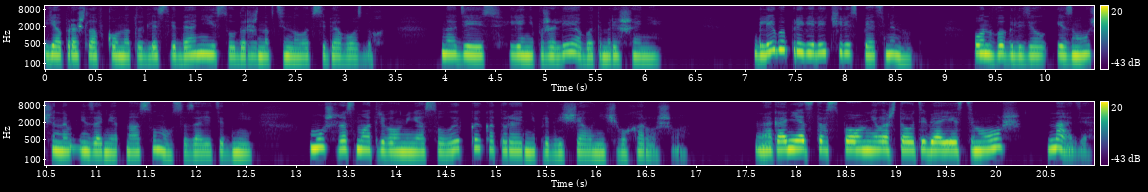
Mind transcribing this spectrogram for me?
Я прошла в комнату для свидания и судорожно втянула в себя воздух. Надеюсь, я не пожалею об этом решении. Глеба привели через пять минут. Он выглядел измученным и заметно осунулся за эти дни — Муж рассматривал меня с улыбкой, которая не предвещала ничего хорошего. «Наконец-то вспомнила, что у тебя есть муж, Надя».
